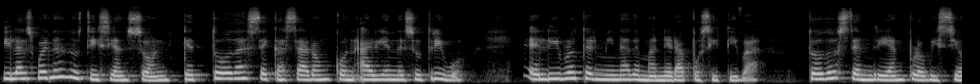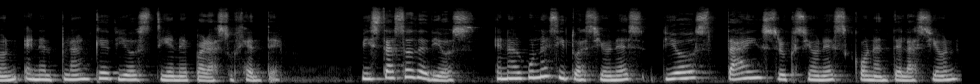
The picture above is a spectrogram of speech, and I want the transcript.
Y las buenas noticias son que todas se casaron con alguien de su tribu. El libro termina de manera positiva. Todos tendrían provisión en el plan que Dios tiene para su gente. Vistazo de Dios. En algunas situaciones Dios da instrucciones con antelación,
